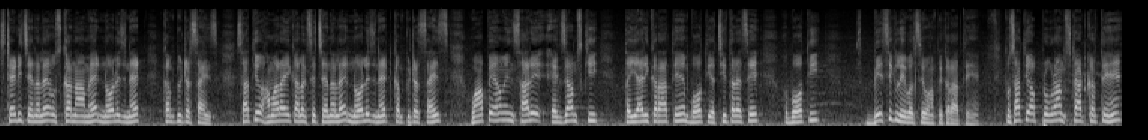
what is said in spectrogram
स्टडी चैनल है उसका नाम है नॉलेज नेट कंप्यूटर साइंस। साथियों हमारा एक अलग से चैनल है नॉलेज नेट कंप्यूटर साइंस। वहाँ पर हम इन सारे एग्ज़ाम्स की तैयारी कराते हैं बहुत ही अच्छी तरह से और बहुत ही बेसिक लेवल से वहाँ पे कराते हैं। तो साथियों अब प्रोग्राम स्टार्ट करते हैं।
